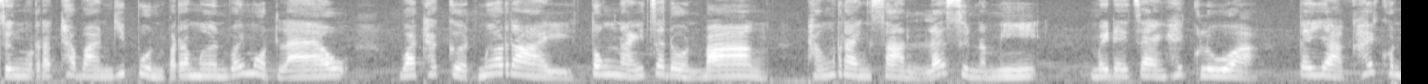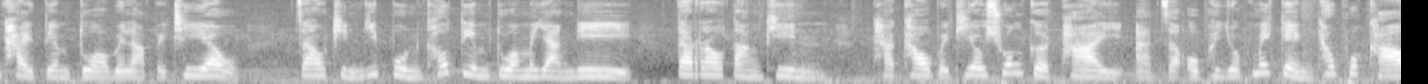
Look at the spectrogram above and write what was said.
ซึ่งรัฐบาลญี่ปุ่นประเมินไว้หมดแล้ว ว่าถ้าเกิดเมื่อไหร่ ตรงไหนจะโดนบ้าง ทั้งแรงสั่นและสึนามิ ไม่ได้แจ้งให้กลัว แต่อยากให้คนไทยเตรียมตัวเวลาไปเที่ยว เจ้าถิ่นญี่ปุ่นเขาเตรียมตัวมาอย่างดี แต่เราต่างถิ่น ถ้าเข้าไปเที่ยวช่วงเกิดภัย อาจจะอพยพไม่เก่งเท่าพวกเขา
